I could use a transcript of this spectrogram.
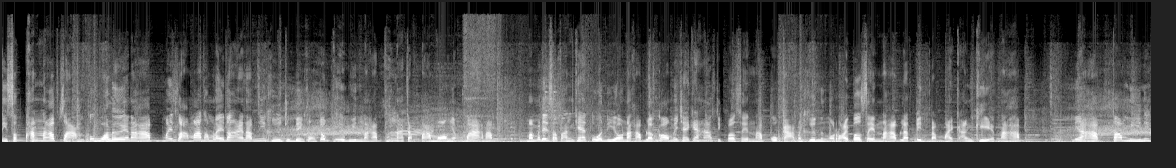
ติดสตันนะครับ 3 ตัวเลยนะครับ ไม่สามารถทำอะไรได้นะครับ นี่คือจุดเด่นของเจ้าเกวินนะครับที่น่าจับตามองอย่างมากนะครับ มันไม่ได้สตันแค่ตัวเดียวนะครับ แล้วก็ไม่ใช่แค่ 50%นะครับ โอกาสมันคือ 100%นะครับ และติดแบบไม้กางเขนนะครับ เนี่ยครับ ถ้ามีนี่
